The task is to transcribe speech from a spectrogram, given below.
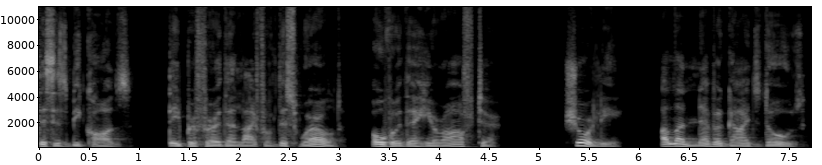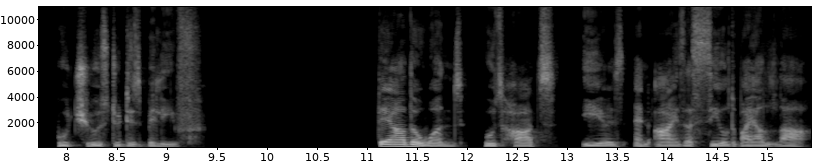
This is because they prefer the life of this world over the hereafter. Surely, Allah never guides those who choose to disbelieve. They are the ones whose hearts, ears, and eyes are sealed by Allah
